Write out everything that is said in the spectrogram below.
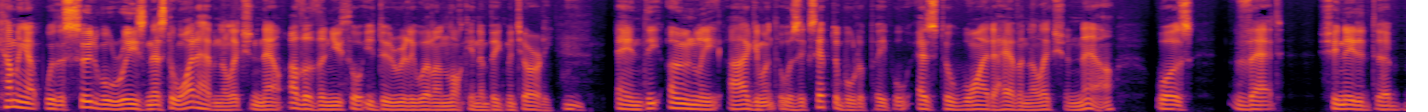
coming up with a suitable reason as to why to have an election now, other than you thought you'd do really well and lock in a big majority. Hmm. And the only argument that was acceptable to people as to why to have an election now was that she needed to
